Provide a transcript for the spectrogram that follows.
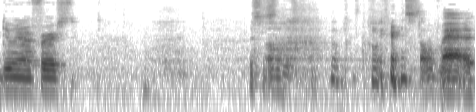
doing our first? This is. Oh, it's so bad.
